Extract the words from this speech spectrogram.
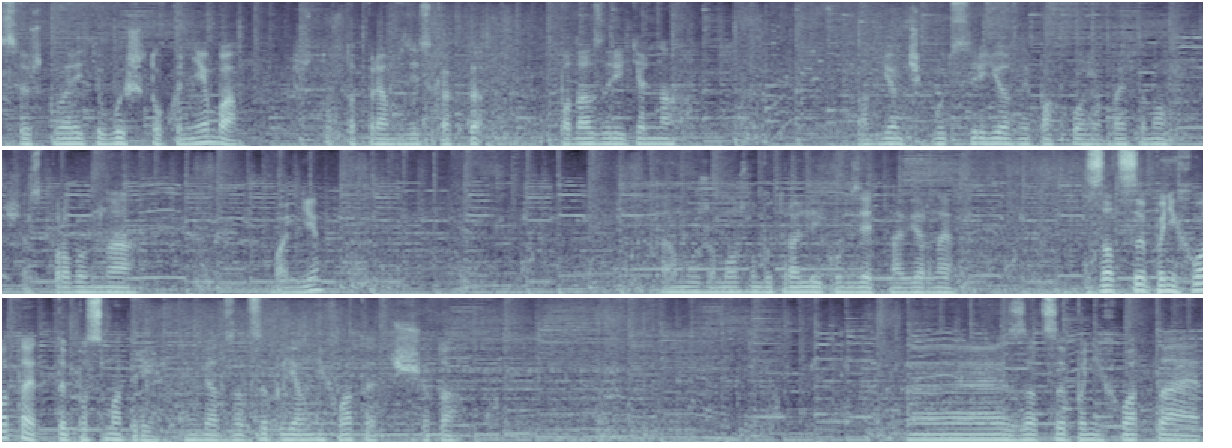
Если уж говорите выше только неба, что-то прям здесь как-то подозрительно. Объемчик будет серьезный, похоже, поэтому сейчас пробуем на баге. Там уже можно будет ролейку взять, наверное. Зацепа не хватает, ты посмотри. Ребят, зацепа явно не хватает, что-то. Э -э, зацепа не хватает,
